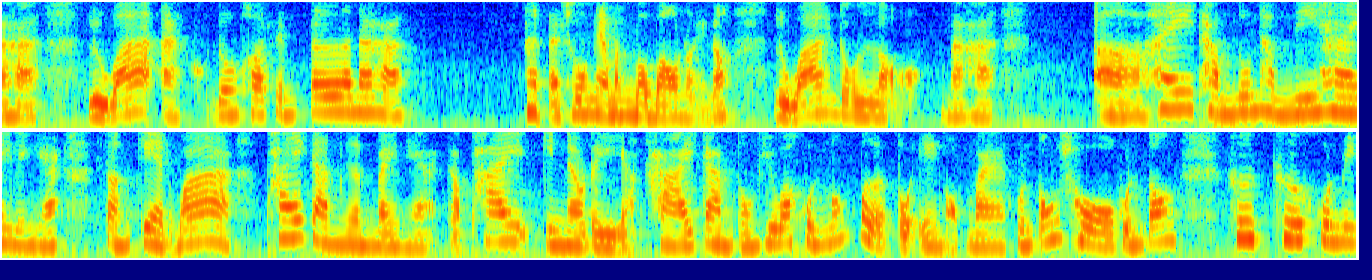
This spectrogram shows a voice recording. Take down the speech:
นะคะ หรือว่าอะโดน call center นะคะแต่ช่วงนี้มันเบาๆหน่อยเนาะหรือว่าโดนหลอกนะคะ ให้ทำนู่นทำนี่ให้อะไรเงี้ย สังเกตว่าไพ่การเงินใบเนี้ยกับไพ่กินนารีอะคล้ายกันตรงที่ว่าคุณต้องเปิดตัวเองออกมา คุณต้องโชว์ คุณต้องคือคือคุณมี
